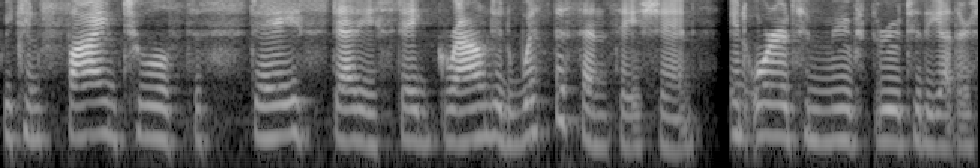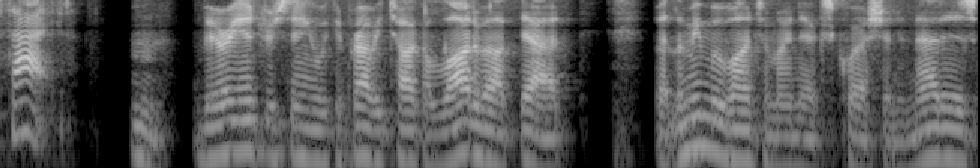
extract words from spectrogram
we can find tools to stay steady, stay grounded with the sensation in order to move through to the other side. Hmm. Very interesting. We could probably talk a lot about that. But let me move on to my next question, and that is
